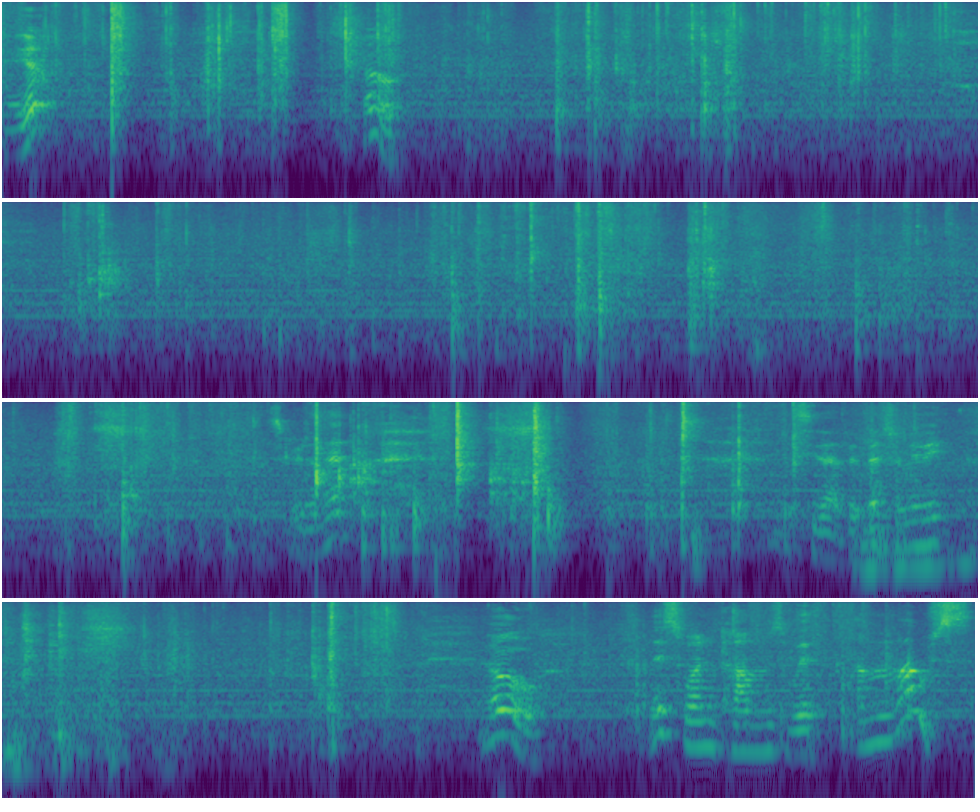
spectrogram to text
There we go. Oh. Let's get You can see that a bit better maybe. Oh, this one comes with a mouse.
